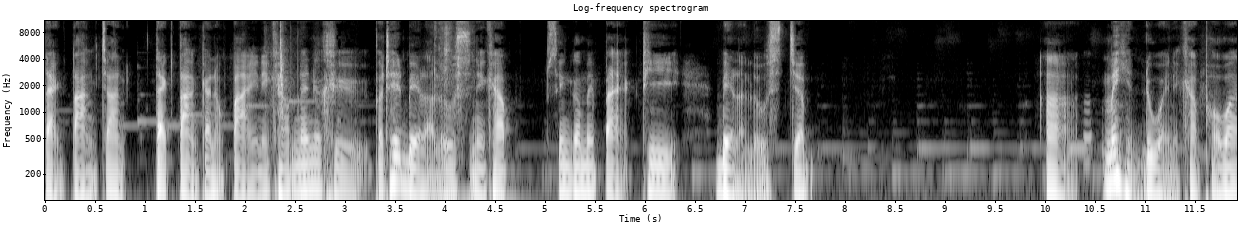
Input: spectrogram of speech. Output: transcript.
แตกต่างจันแตกต่างกันออกไปนะครับ นั่นก็คือประเทศเบลารุสนะครับ ซึ่งก็ไม่แปลกที่เบลารุสจะไม่เห็นด้วยนะครับ เพราะว่า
